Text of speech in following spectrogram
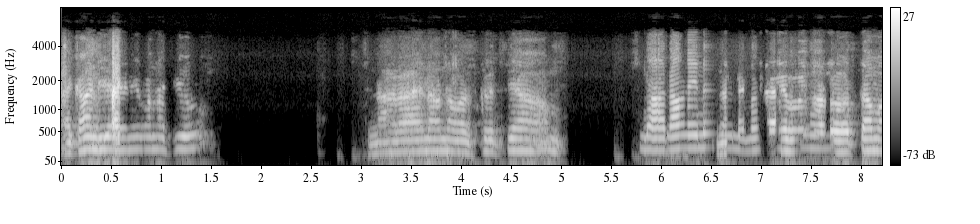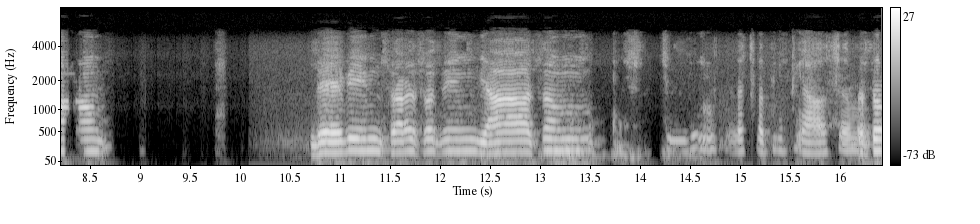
i can't hear any one of you नारायणं नमस्कृत्य नारायण नरोत्तमम् देवीं सरस्वतीं व्यासम् सरस्वती व्यासं ततो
